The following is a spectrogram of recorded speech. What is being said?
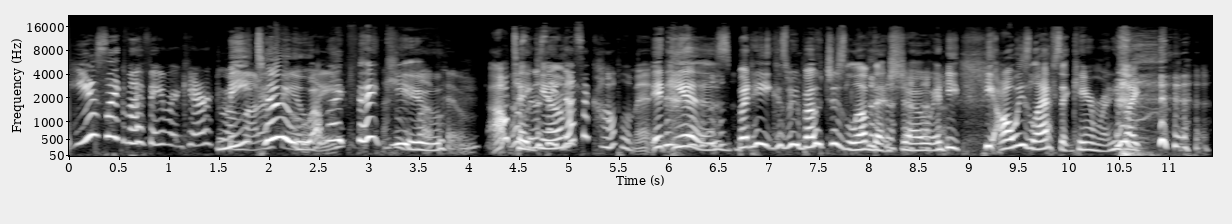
He is like my favorite character. Me too. Family. I'm like, thank I you. him. I'll take gonna say, him. that's a compliment. It is, but he because we both just love that show, and he he always laughs at Cameron. He's like,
